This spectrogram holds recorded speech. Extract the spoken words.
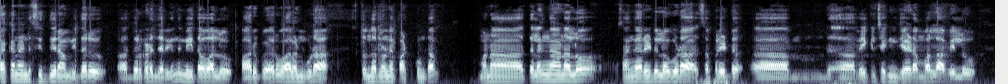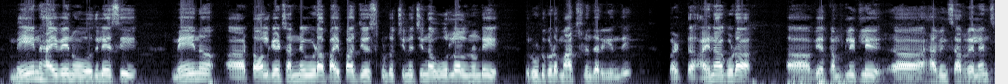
లఖన్ అండ్ సిద్ధిరామ్ ఇద్దరు దొరకడం జరిగింది. మిగతా వాళ్ళు పారిపోయారు. వాళ్ళని కూడా తొందరలోనే పట్టుకుంటాం. మన తెలంగాణలో సంగారెడ్డిలో కూడా సపరేట్ వెహికల్ చెకింగ్ చేయడం వల్ల వీళ్ళు మెయిన్ హైవేను వదిలేసి మెయిన్ టోల్ గేట్స్ అన్నీ కూడా బైపాస్ చేసుకుంటూ చిన్న చిన్న ఊర్ల నుండి రూట్ కూడా మార్చడం జరిగింది. బట్ అయినా కూడా we are completely having surveillance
